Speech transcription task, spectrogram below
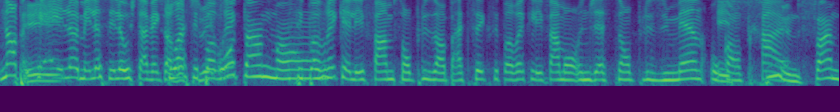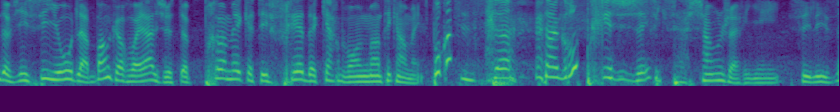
Non, parce Et que hey, là, mais là, c'est là où je suis avec toi. C'est pas vrai. autant de monde. C'est pas vrai que les femmes sont plus empathiques. C'est pas vrai que les femmes ont une gestion plus humaine. Au Et contraire. si une femme devient CEO de la Banque Royale, je te promets que tes frais de carte vont augmenter quand même. Pourquoi tu dis ça? C'est un gros préjugé. C'est que ça change rien. C'est les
